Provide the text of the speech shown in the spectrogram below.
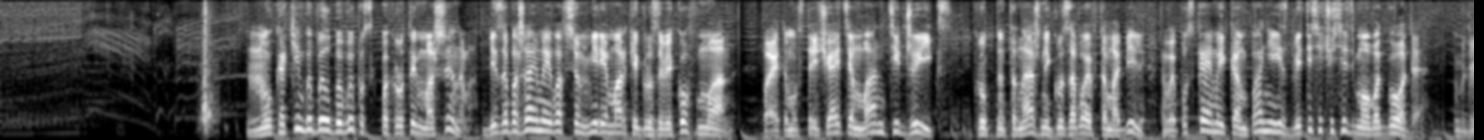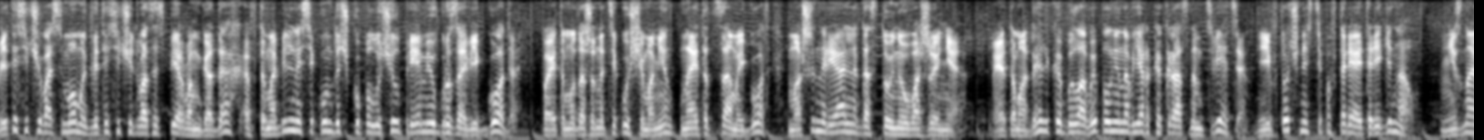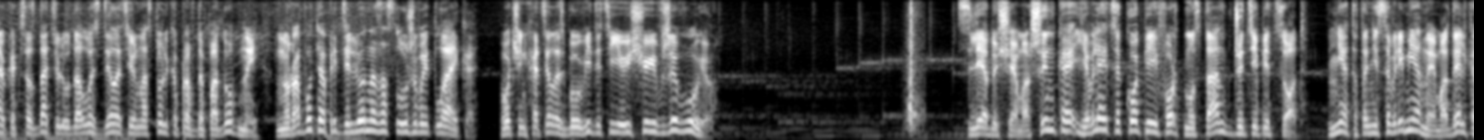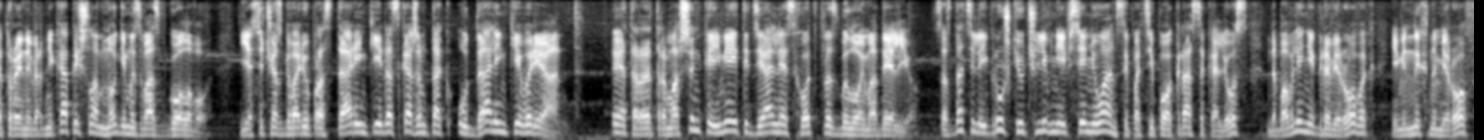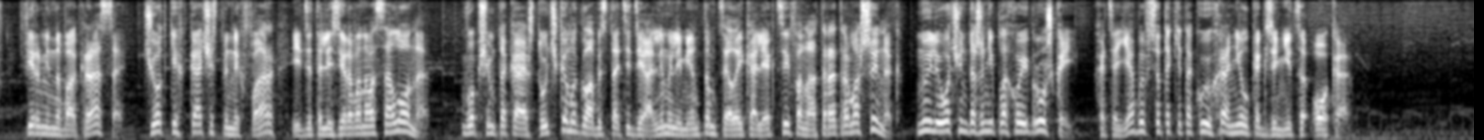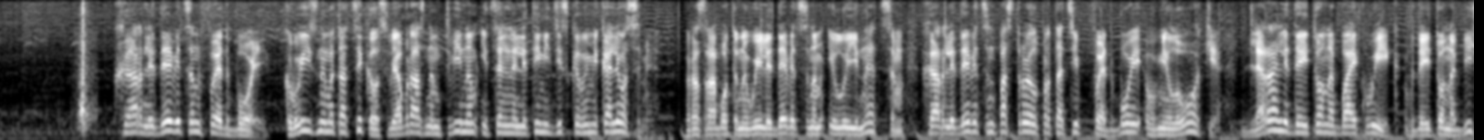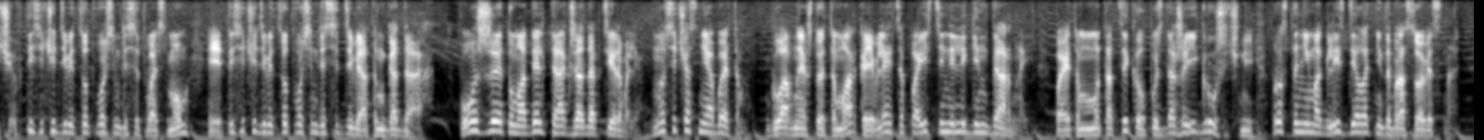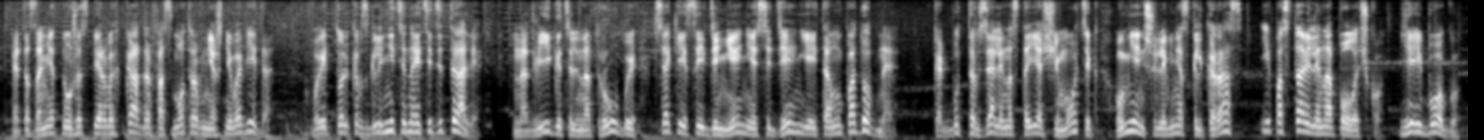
Ну, каким бы был бы выпуск по крутым машинам, без обожаемой во всем мире марки грузовиков MAN. Поэтому встречайте MAN TGX, крупнотоннажный грузовой автомобиль, выпускаемый компанией с 2007 года. В 2008 и 2021 годах автомобиль на секундочку получил премию «Грузовик года», поэтому даже на текущий момент на этот самый год машина реально достойна уважения. Эта моделька была выполнена в ярко-красном цвете и в точности повторяет оригинал. Не знаю, как создателю удалось сделать ее настолько правдоподобной, но работа определенно заслуживает лайка. Очень хотелось бы увидеть ее еще и вживую. Следующая машинка является копией Ford Mustang GT500. Нет, это не современная модель, которая наверняка пришла многим из вас в голову. Я сейчас говорю про старенький, да скажем так, удаленький вариант. Эта ретро-машинка имеет идеальное сходство с былой моделью. Создатели игрушки учли в ней все нюансы по типу окраса колес, добавления гравировок, именных номеров, фирменного окраса, четких качественных фар и детализированного салона. В общем, такая штучка могла бы стать идеальным элементом целой коллекции фаната ретро-машинок. Ну или очень даже неплохой игрушкой. Хотя я бы все-таки такую хранил, как зеница ока. Харли Дэвидсон Fatboy – круизный мотоцикл с V-образным твином и цельнолитыми дисковыми колесами. Разработанный Уилли Дэвидсоном и Луи Нетсом, Харли Дэвидсон построил прототип Fatboy в Милуоке для ралли Daytona Bike Week в Дейтона-Бич в 1988 и 1989 годах. Позже эту модель также адаптировали, но сейчас не об этом. Главное, что эта марка является поистине легендарной, поэтому мотоцикл, пусть даже игрушечный, просто не могли сделать недобросовестно. Это заметно уже с первых кадров осмотра внешнего вида. Вы только взгляните на эти детали. На двигатель, на трубы, всякие соединения, сиденья и тому подобное. Как будто взяли настоящий мотик, уменьшили в несколько раз и поставили на полочку. Ей-богу,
